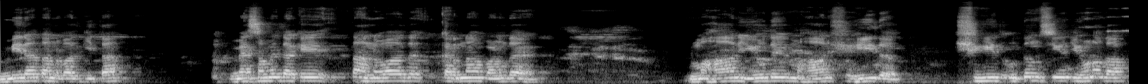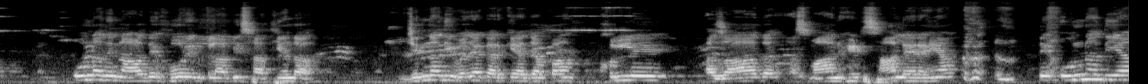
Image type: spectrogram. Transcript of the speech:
ਮੇਰਾ ਧੰਨਵਾਦ ਕੀਤਾ। ਮੈਂ ਸਮਝਦਾ ਕਿ ਧੰਨਵਾਦ ਕਰਨਾ ਬਣਦਾ ਹੈ। ਮਹਾਨ ਯੋਧੇ, ਮਹਾਨ ਸ਼ਹੀਦ ਸ਼ਹੀਦ ਉਦਮ ਸਿੰਘ ਜੀ ਉਹਨਾਂ ਦਾ ਉਹਨਾਂ ਦੇ ਨਾਲ ਦੇ ਹੋਰ ਇਨਕਲਾਬੀ ਸਾਥੀਆਂ ਦਾ, ਜਿਨ੍ਹਾਂ ਦੀ ਵਜ੍ਹਾ ਕਰਕੇ ਅੱਜ ਆਪਾਂ ਖੁੱਲੇ ਆਜ਼ਾਦ ਅਸਮਾਨ ਹੇਠ ਸਾਹ ਲੈ ਰਹੇ ਹਾਂ ਤੇ ਉਹਨਾਂ ਦੀਆਂ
